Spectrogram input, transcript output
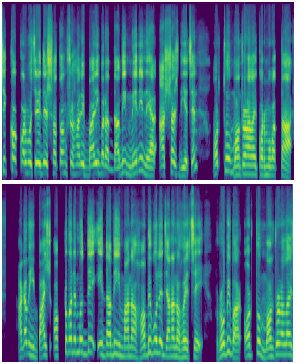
শিক্ষক কর্মচারীদের শতাংশ হারে বাড়ি বাড়ার দাবি মেনে নেয়ার আশ্বাস দিয়েছেন অর্থ মন্ত্রণালয় কর্মকর্তা। আগামী বাইশ অক্টোবরের মধ্যে এ দাবি মানা হবে বলে জানানো হয়েছে। রবিবার অর্থ মন্ত্রণালয়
